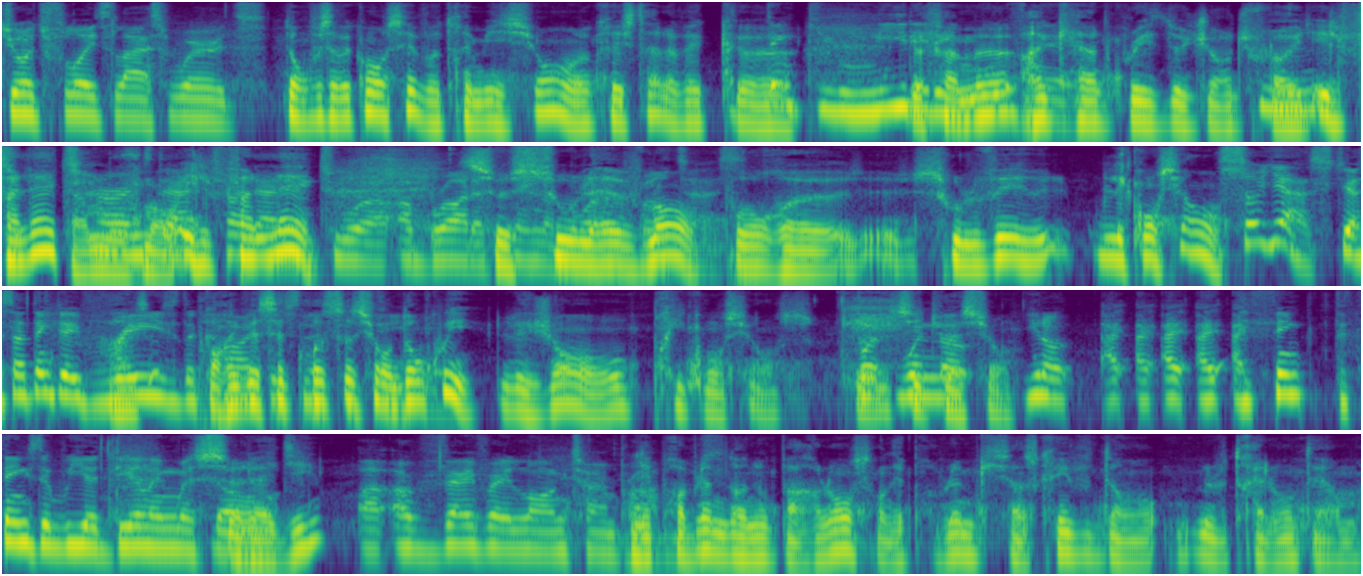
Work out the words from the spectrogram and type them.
George Floyd's last words. Donc vous avez commencé votre émission, euh, Christelle, avec euh, I think you needed le fameux I Can't Breathe de George Floyd. to Il fallait un mouvement, that- il fallait ce soulèvement pour euh, soulever les consciences. So yes, yes, I think they've raised the pour arriver à cette protestation. Donc oui, les gens ont pris conscience de la But when the- situation. you know, I, I, I, I think the things that we are dealing with though, Cela dit, are, are very, very long-term les problems. problèmes dont nous parlons sont des problèmes qui s'inscrivent dans le très long terme.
